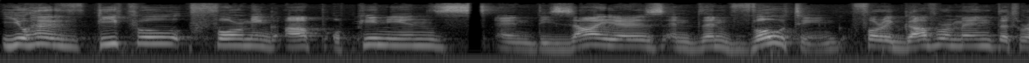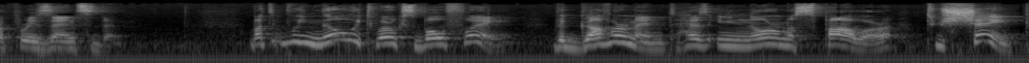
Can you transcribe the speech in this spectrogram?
you have people forming up opinions and desires and then voting for a government that represents them. But we know it works both ways. The government has enormous power to shape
